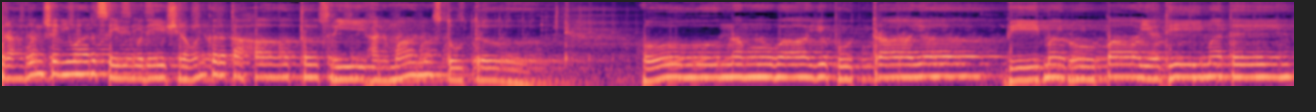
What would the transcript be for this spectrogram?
श्रावण शनिवार सेवेमध्ये श्रवण करत आहात. श्री हनुमान स्तोत्र. ॐ नमो वायुपुत्राय भीमरूपाय धीमते।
